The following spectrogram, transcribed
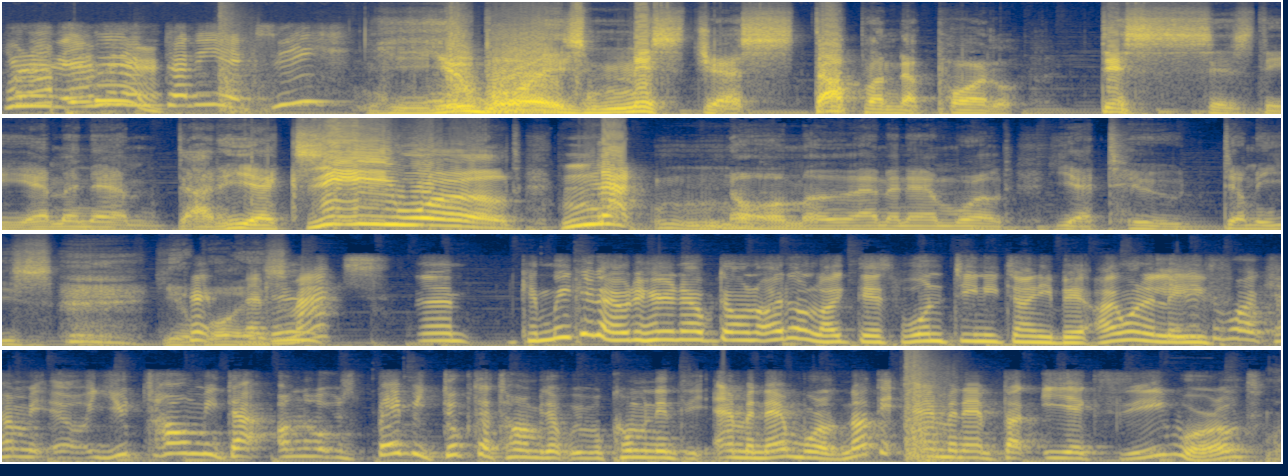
you're What at happened there? M&M.exe? You boys missed your stop on the portal. This is the M&M.exe world, not normal M&M world. You two dummies. You Hey, boys. That's Max? Um, can we get out of here now, Donut? I don't like this one teeny tiny bit. I want to leave. do I, can we- You told me that. Oh no, it was Baby Duck that told me that we were coming into the M&M world, not the M&M.exe world. Yeah,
